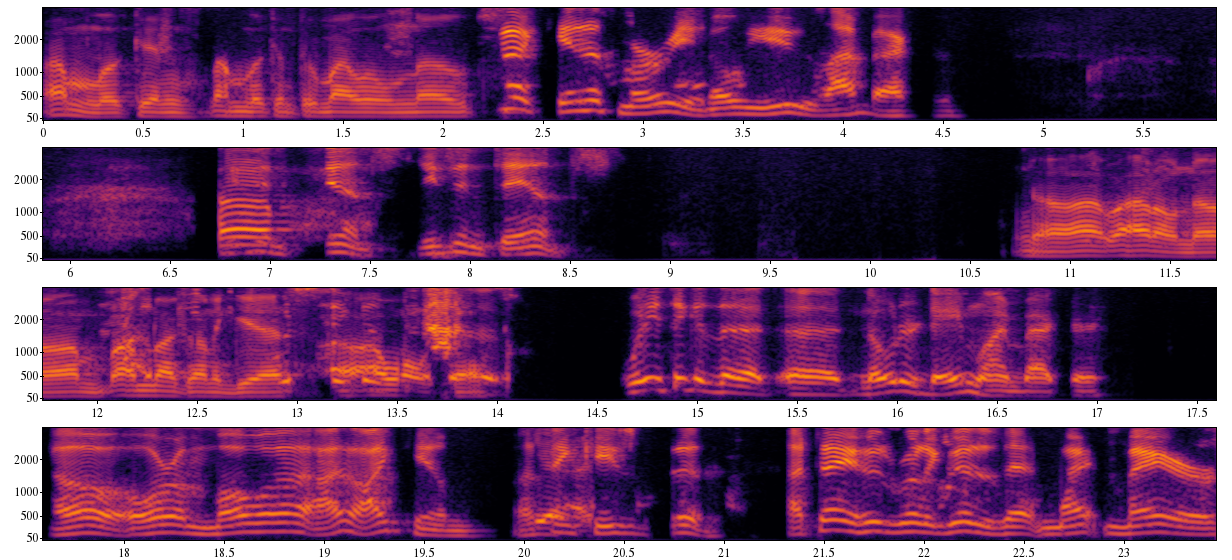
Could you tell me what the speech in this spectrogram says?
I'm looking. I'm looking through my little notes. Yeah, Kenneth Murray at OU, linebacker. He's Um, intense. He's intense. no, I, I don't know. I'm I'm not gonna guess. I, I won't guess. what do you think of that uh, Notre Dame linebacker? Oh, Oramoa, I like him. I Yeah. think he's good. I tell you who's really good is that Ma- Mayer,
